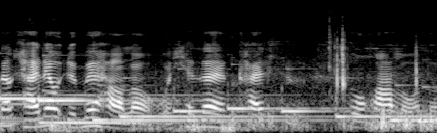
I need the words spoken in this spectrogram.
的材料准备好了，我现在开始做花螺了。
